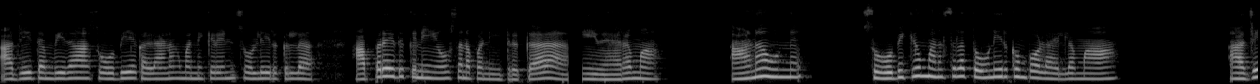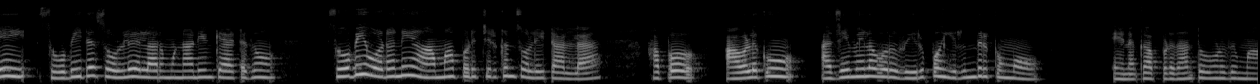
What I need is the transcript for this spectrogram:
அஜய் தம்பி தான் சோபியை கல்யாணம் பண்ணிக்கிறேன்னு சொல்லியிருக்குல்ல. அப்புறம் எதுக்கு நீ யோசனை பண்ணிகிட்டு இருக்க? நீ வேறம்மா. ஆனால் ஒன்று சோபிக்கும் மனசுல தோணியிருக்கும் போல இல்லம்மா. அஜய் சோபிகிட்ட சொல்லு எல்லாரும் முன்னாடியும் கேட்டதும் சோபி உடனே ஆமா பிடிச்சிருக்குன்னு சொல்லிட்டாள்ல. அப்போ அவளுக்கும் அஜய் மேல ஒரு விருப்பம் இருந்திருக்குமோ? எனக்கு அப்படிதான் தோணுதுமா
